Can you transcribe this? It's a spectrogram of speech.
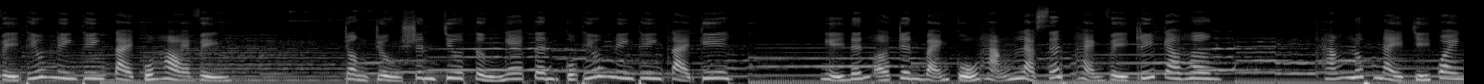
vị thiếu niên thiên tài của hòa viện. Trần Trường Sinh chưa từng nghe tên của thiếu niên thiên tài kia. Nghĩ đến ở trên bảng cũ hẳn là xếp hạng vị trí cao hơn. Hắn lúc này chỉ quan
